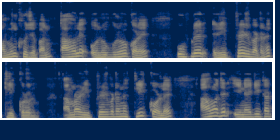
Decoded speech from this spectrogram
অমিল খুঁজে পান, তাহলে অনুগ্রহ করে উপরের রিফ্রেশ বাটনে ক্লিক করুন। আমরা রিফ্রেশ বাটনে ক্লিক করলে আমাদের এনআইডি কার্ড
